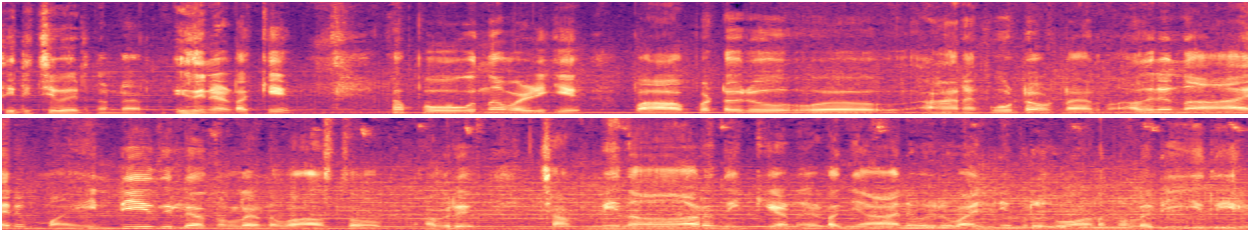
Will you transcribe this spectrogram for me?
തിരിച്ചു വരുന്നുണ്ടായിരുന്നു. ഇതിനിടയ്ക്ക് ആ പോകുന്ന വഴിക്ക് പാവപ്പെട്ട ഒരു ആനക്കൂട്ടം ഉണ്ടായിരുന്നു. അതിനൊന്നും ആരും മൈൻഡ് ചെയ്തില്ല എന്നുള്ളതാണ് വാസ്തവം. അവർ ചമ്മി നാറി നിൽക്കുകയാണ് എടാ ഞാനും ഒരു വന്യമൃഗമാണെന്നുള്ള രീതിയിൽ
